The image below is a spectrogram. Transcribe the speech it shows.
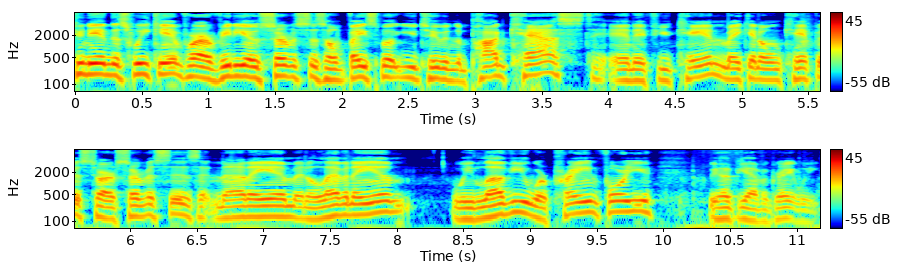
Tune in this weekend for our video services on Facebook, YouTube, and the podcast. And if you can, make it on campus to our services at 9 a.m. and 11 a.m. We love you. We're praying for you. We hope you have a great week.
